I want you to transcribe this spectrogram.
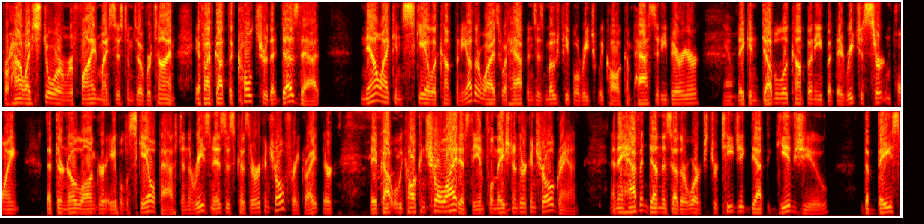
for how I store and refine my systems over time, if I've got the culture that does that, now I can scale a company. Otherwise, what happens is most people reach what we call a capacity barrier. Yeah. They can double a company, but they reach a certain point that they're no longer able to scale past. And the reason is is because they're a control freak, right? They're they've got what we call controlitis, the inflammation of their control gland. And they haven't done this other work. Strategic depth gives you the base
